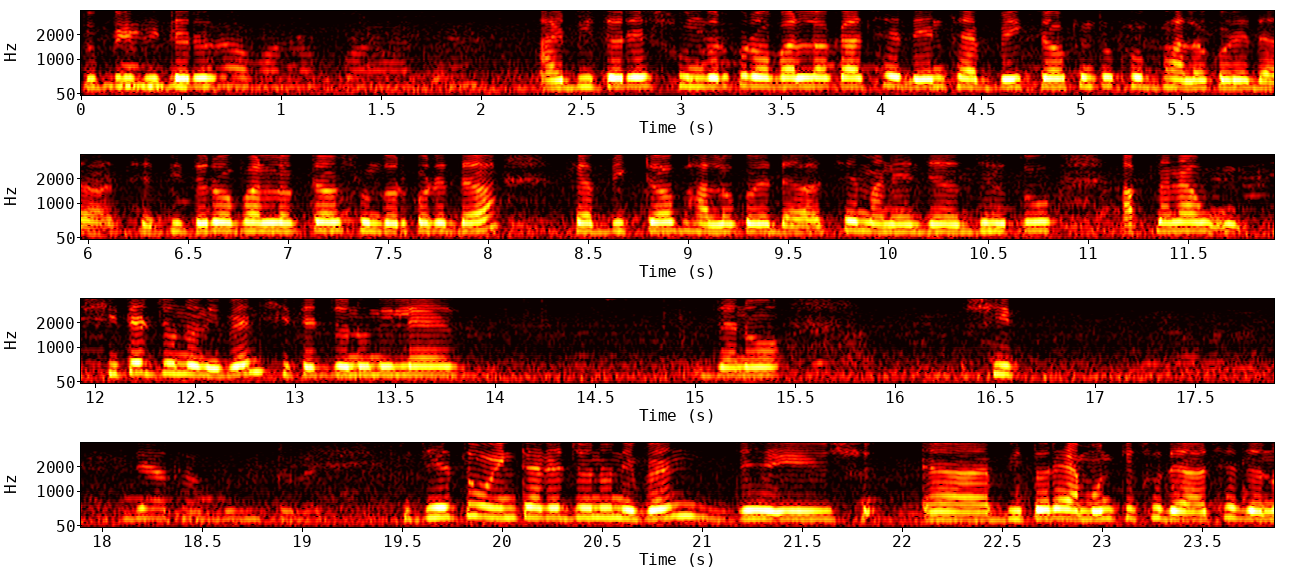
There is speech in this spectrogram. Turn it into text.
টুপির ভিতরেও আর ভিতরে সুন্দর করে ওভারলক আছে দেন ফ্যাব্রিকটাও কিন্তু খুব ভালো করে দেওয়া আছে। ভিতরে ওভারলকটাও সুন্দর করে দেওয়া ফ্যাব্রিকটাও ভালো করে দেওয়া আছে। মানে যেহেতু আপনারা শীতের জন্য নেবেন, শীতের জন্য নিলে যেন শীত দেওয়া থাকবে ভিতরে। যেহেতু উইন্টারের জন্য নেবেন, যে ভিতরে এমন কিছু দেওয়া আছে যেন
